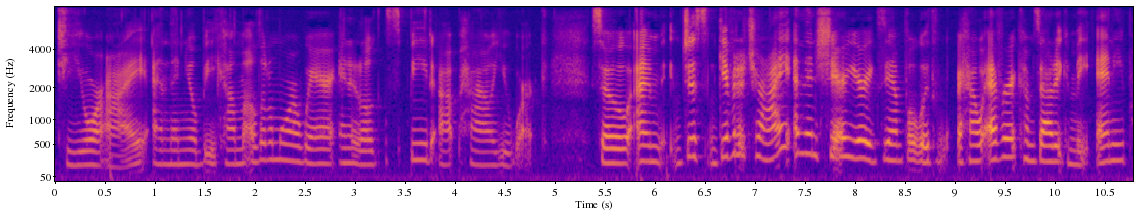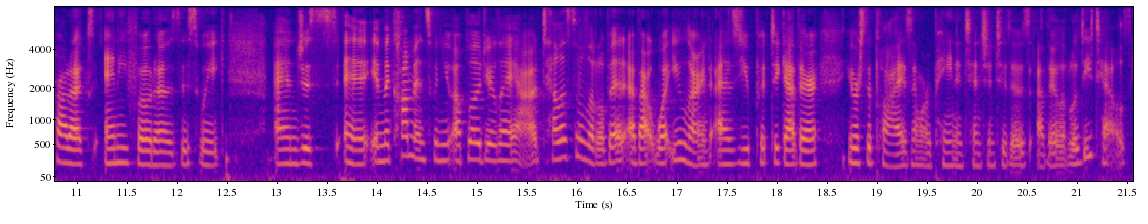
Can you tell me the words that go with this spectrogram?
to your eye, and then you'll become a little more aware and it'll speed up how you work. So um, just give it a try and then share your example with however it comes out. It can be any products, any photos this week. And just uh, in the comments when you upload your layout, tell us a little bit about what you learned as you put together your supplies and we're paying attention to those other little details.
